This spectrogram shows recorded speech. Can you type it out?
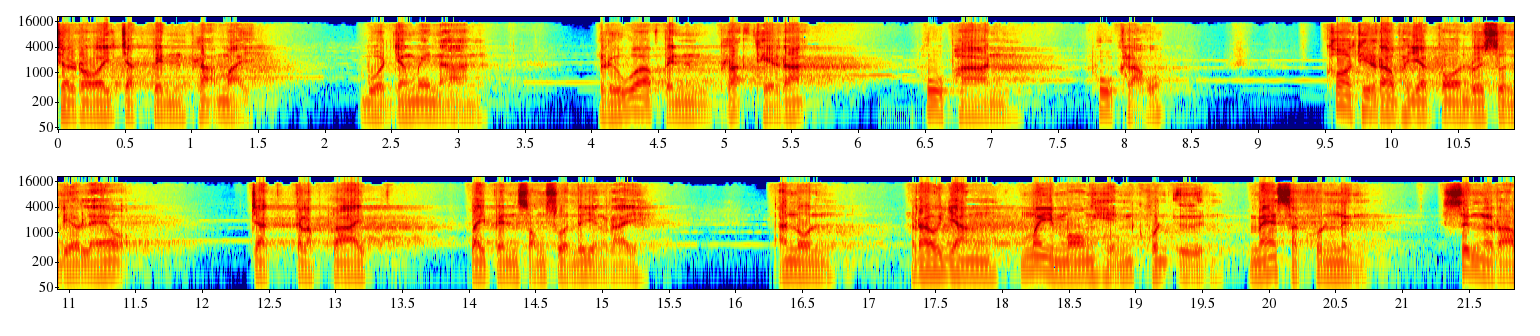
จะรอยจากเป็นพระใหม่ บวชยังไม่นาน หรือว่าเป็นพระเถระ ผู้พาน ผู้เขาข้อที่เราพยากรณ์โดยส่วนเดียวแล้ว จะกลับกลายไปเป็นสองส่วนได้อย่างไร อนนท์เรายังไม่มองเห็นคนอื่น แม้สักคนหนึ่ง ซึ่งเรา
